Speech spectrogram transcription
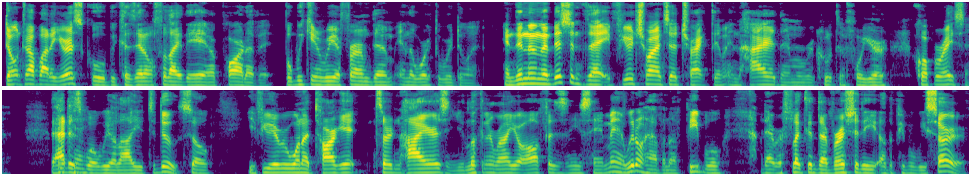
don't drop out of your school because they don't feel like they are a part of it, but we can reaffirm them in the work that we're doing. And then in addition to that, if you're trying to attract them and hire them and recruit them for your corporation, that okay. is what we allow you to do. So if you ever want to target certain hires and you're looking around your office and you're saying, man, we don't have enough people that reflect the diversity of the people we serve.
